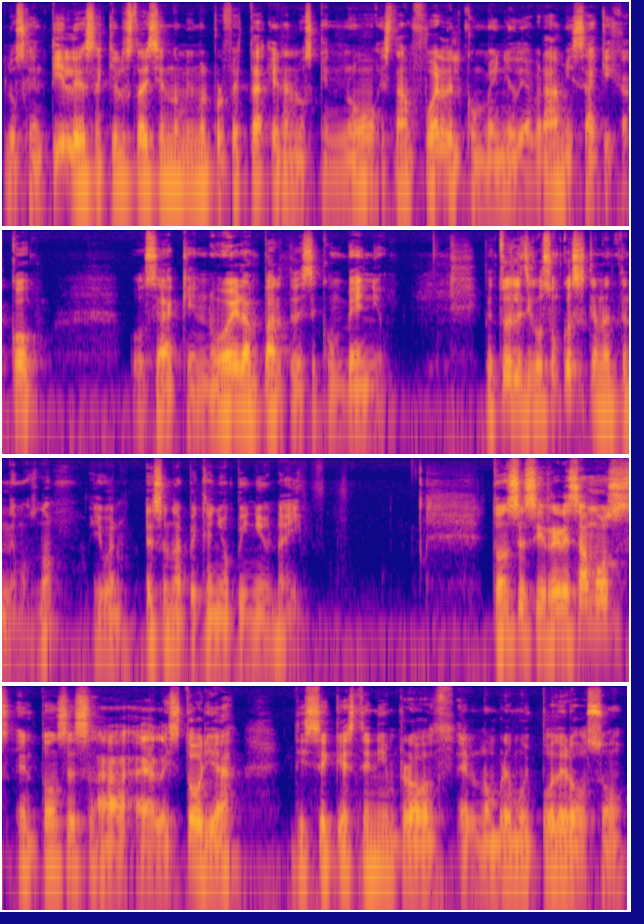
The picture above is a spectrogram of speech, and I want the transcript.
los gentiles, aquí lo está diciendo mismo el profeta, eran los que no estaban fuera del convenio de Abraham, Isaac y Jacob. O sea, que no eran parte de ese convenio. Pero entonces les digo, son cosas que no entendemos, ¿no? Y bueno, es una pequeña opinión ahí. Entonces, si regresamos entonces a, la historia, dice que este Nimrod era un hombre muy poderoso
